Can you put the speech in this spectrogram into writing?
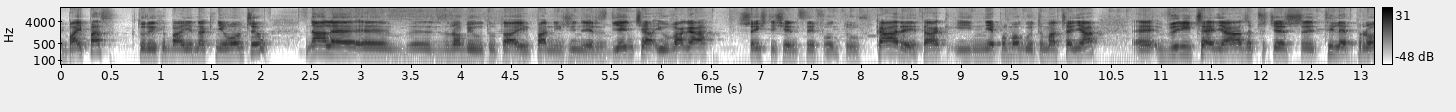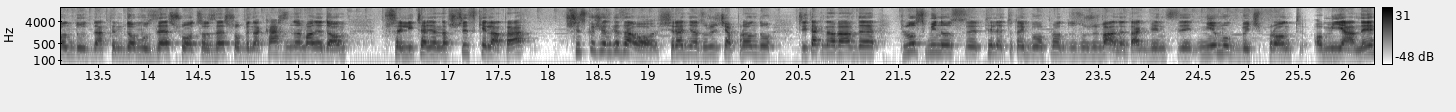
bypass, który chyba jednak nie łączył. No ale y, y, zrobił tutaj pan inżynier zdjęcia i uwaga, 6000 funtów kary, tak? I nie pomogły tłumaczenia, e, wyliczenia, że przecież y, tyle prądu na tym domu zeszło, co zeszłoby na każdy normalny dom, przeliczenia na wszystkie lata, wszystko się zgadzało. Średnia zużycia prądu, czyli tak naprawdę plus minus y, tyle tutaj było prądu zużywane, tak? Więc y, nie mógł być prąd omijany,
